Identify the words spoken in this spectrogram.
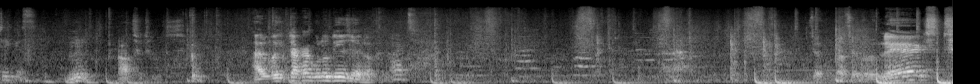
ঠিক আছে। হুম আচ্ছা ঠিক আছে। আর ওই টাকাগুলো দিয়ে যায় না আচ্ছা। next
